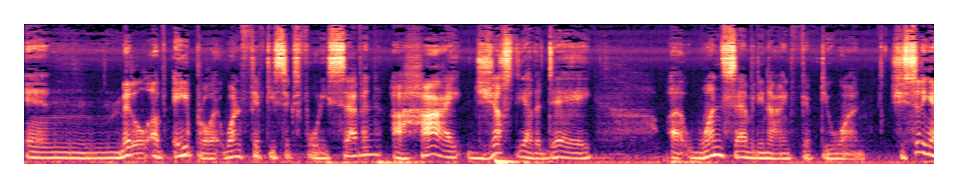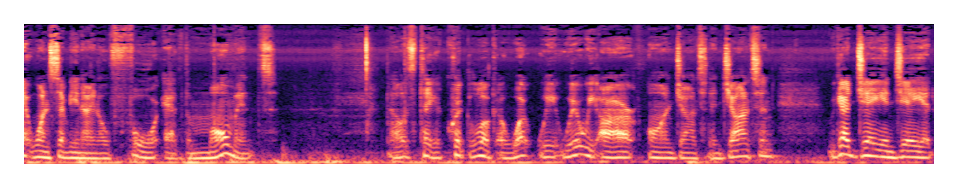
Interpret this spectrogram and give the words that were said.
in middle of April at 156.47, a high just the other day at 179.51. She's sitting at 179.04 at the moment. Now let's take a quick look at what we where we are on Johnson and Johnson. We got J and J at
